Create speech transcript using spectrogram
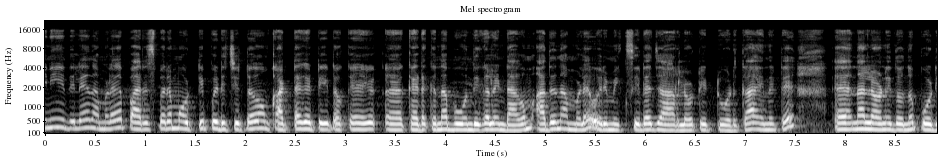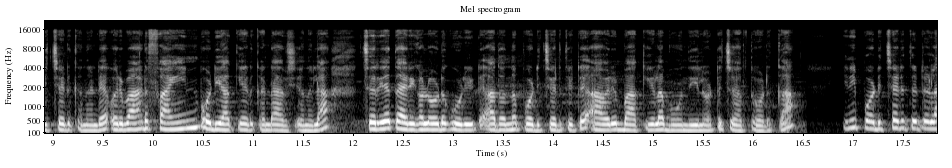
ഇനി ഇതിൽ നമ്മൾ പരസ്പരം ഒട്ടിപ്പിടിച്ചിട്ടും കട്ട കെട്ടിയിട്ടൊക്കെ കിടക്കുന്ന ബൂന്തികൾ ഉണ്ടാകും അത് നമ്മൾ ഒരു മിക്സിയുടെ ജാറിലോട്ട് ഇട്ട് കൊടുക്കുക. എന്നിട്ട് നല്ലോണം ഇതൊന്ന് പൊടിച്ചെടുക്കുന്നുണ്ട്. ഒരുപാട് ഫൈൻ പൊടിയാക്കി എടുക്കേണ്ട ആവശ്യമൊന്നുമില്ല. ചെറിയ തരികളോട് കൂടിയിട്ട് അതൊന്ന് പൊടിച്ചെടുത്തിട്ട് ആ ഒരു ബാക്കിയുള്ള ബൂന്തിയിലോട്ട് ചേർത്ത് കൊടുക്കുക. ഇനി പൊടിച്ചെടുത്തിട്ടുള്ള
